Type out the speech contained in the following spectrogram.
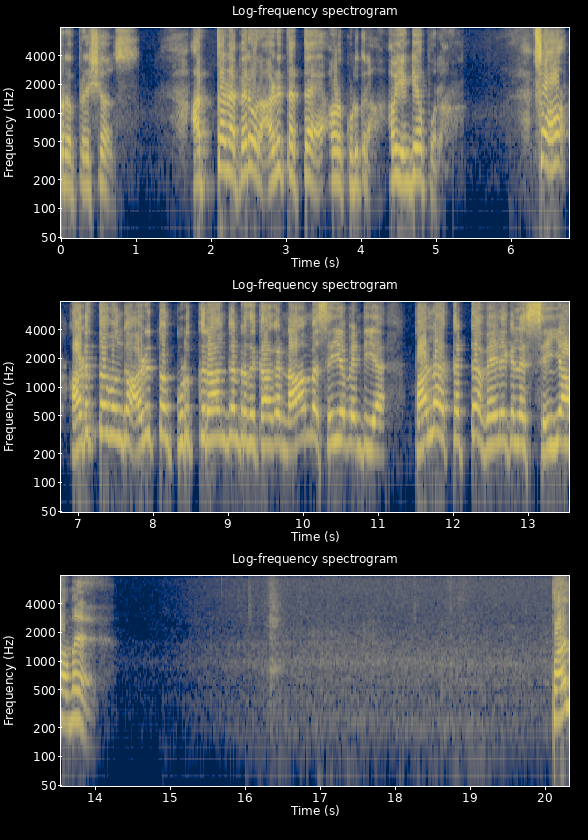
ஒரு ப்ரெஷர்ஸ் அத்தனை பேர் ஒரு அழுத்தத்தை அவனுக்கு கொடுக்குறான். அவன் எங்கேயோ போகிறான் ஸோ அடுத்தவங்க அழுத்தம் கொடுக்குறாங்கன்றதுக்காக நாம செய்ய வேண்டிய பல கட்ட வேலைகளை செய்யாம பல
